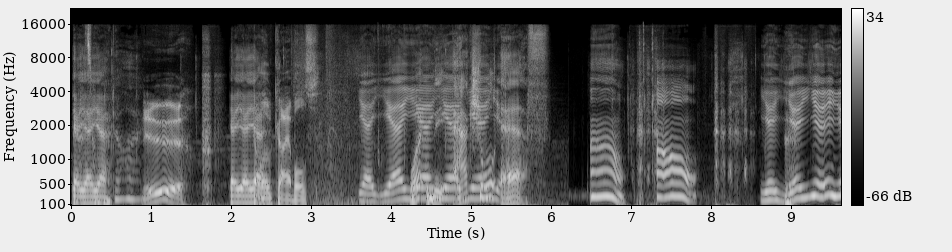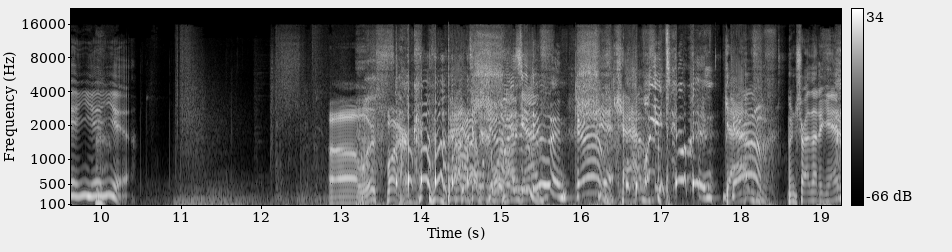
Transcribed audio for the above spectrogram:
Yeah, yeah, yeah. Ugh. Yeah, yeah, yeah. Hello, Kybals. Yeah, yeah, yeah, What in the yeah, actual yeah, yeah. f? Oh, oh. Yeah, yeah, yeah, yeah, yeah, yeah. Uh, well, there's fire. What's he doing? Gav. What are you doing? Gav. Want to try that again?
